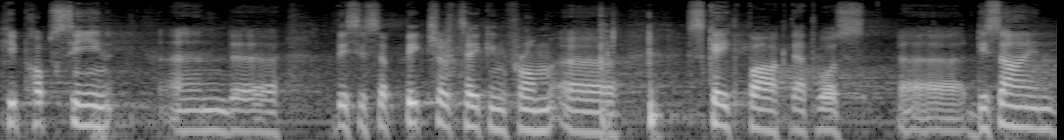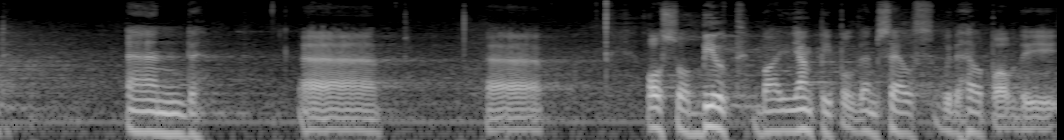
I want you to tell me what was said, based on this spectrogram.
hip-hop scene, and uh, this is a picture taken from a skate park that was uh, designed and also built by young people themselves with the help of the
